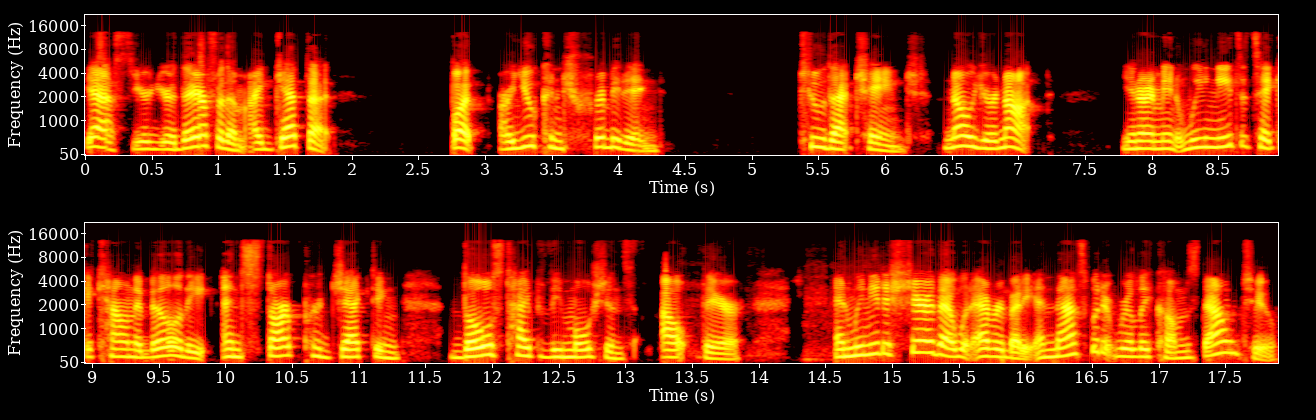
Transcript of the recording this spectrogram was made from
Yes, you're you're there for them. I get that. But are you contributing to that change? No, you're not. You know what I mean? We need to take accountability and start projecting those type of emotions out there and we need to share that with everybody. And that's what it really comes down to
